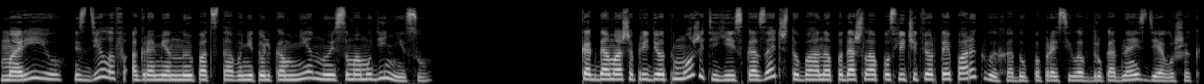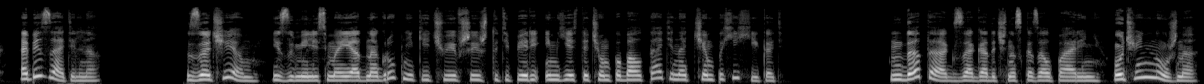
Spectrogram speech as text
Марию, сделав огроменную подставу не только мне, но и самому Денису. «Когда Маша придет, можете ей сказать, чтобы она подошла после четвертой пары к выходу?» — попросила вдруг одна из девушек. «Обязательно». «Зачем?» — изумились мои одногруппники, чуявшие, что теперь им есть о чем поболтать и над чем похихикать. «Да так», — загадочно сказал парень, — «очень нужно.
